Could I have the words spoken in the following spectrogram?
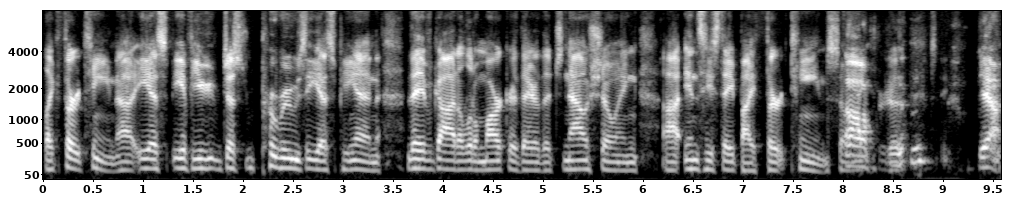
like 13. Uh, ESP, if you just peruse ESPN, they've got a little marker there that's now showing uh, NC State by 13. So oh. Yeah.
